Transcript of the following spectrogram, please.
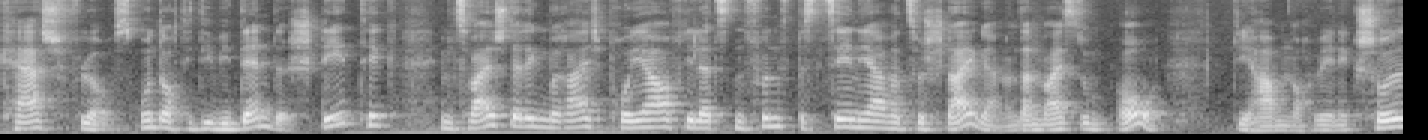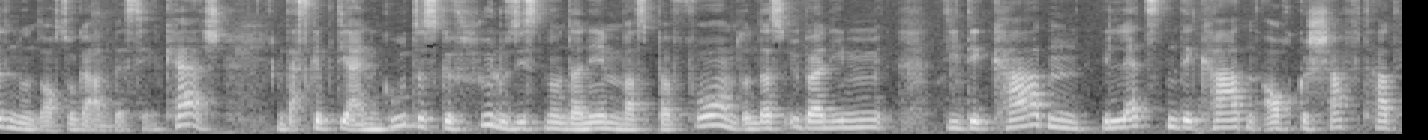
Cashflows und auch die Dividende stetig im zweistelligen Bereich pro Jahr auf die letzten fünf bis zehn Jahre zu steigern. Und dann weißt du, oh, die haben noch wenig Schulden und auch sogar ein bisschen Cash. Und das gibt dir ein gutes Gefühl. Du siehst ein Unternehmen, was performt und das über die, die Dekaden, die letzten Dekaden auch geschafft hat,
